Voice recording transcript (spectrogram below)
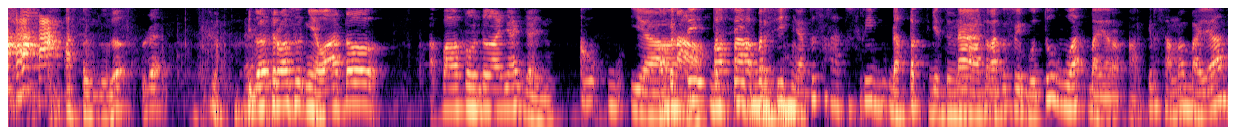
Astagfirullah. Lu udah. Udah termasuk nyewa atau apa keuntungannya aja ini? Ku- ya Bersih- bersih. bersihnya tuh seratus ribu. Dapat gitu. nah seratus ribu tuh buat bayar parkir sama bayar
